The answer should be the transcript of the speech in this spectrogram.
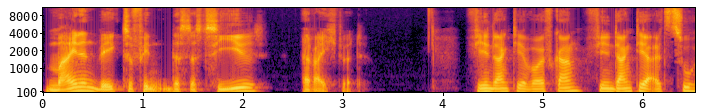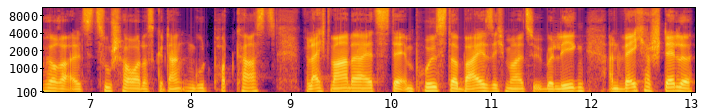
meinen Weg zu finden, dass das Ziel erreicht wird. Vielen Dank dir, Wolfgang. Vielen Dank dir als Zuhörer, als Zuschauer des Gedankengut Podcasts. Vielleicht war da jetzt der Impuls dabei, sich mal zu überlegen, an welcher Stelle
